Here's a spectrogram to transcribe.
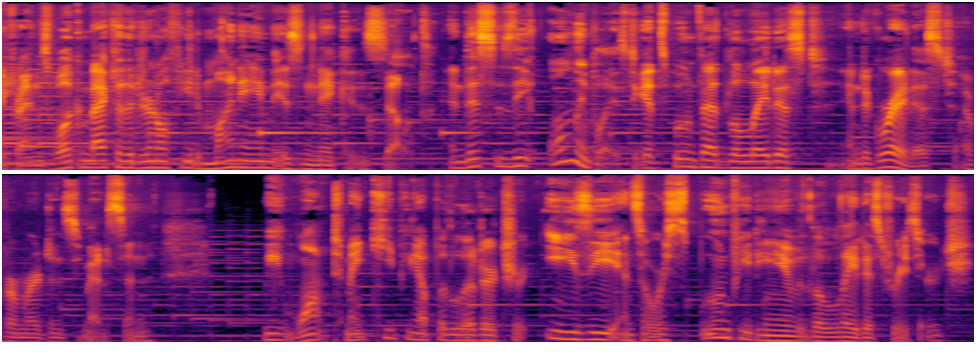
Hey friends, welcome back to the Journal Feed. My name is Nick Zelt, and this is the only place to get spoon fed the latest and the greatest of emergency medicine. We want to make keeping up with literature easy, and so we're spoon feeding you the latest research.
